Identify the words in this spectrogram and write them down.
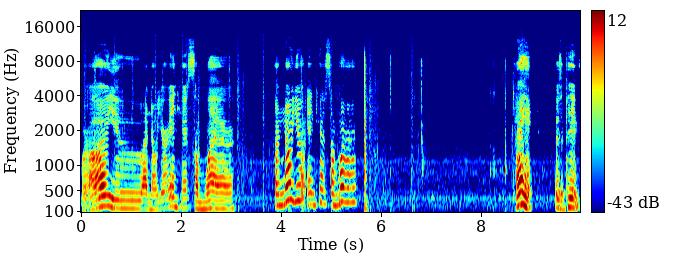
Where are you? I know you're in here somewhere. I know you're in here somewhere. Dang it. There's a pig.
